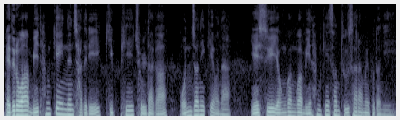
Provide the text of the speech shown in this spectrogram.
베드로와 및 함께 있는 자들이 깊이 졸다가 온전히 깨어나 예수의 영광과 및 함께 선 두 사람을 보더니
